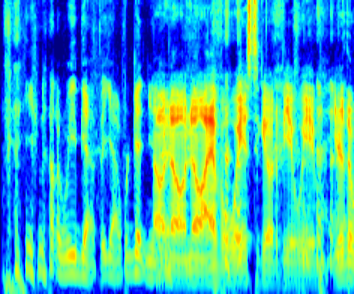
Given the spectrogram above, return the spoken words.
you're not a weeb yet, but yeah, we're getting you. Oh there. no, no, I have a ways to go to be a weeb. You're the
